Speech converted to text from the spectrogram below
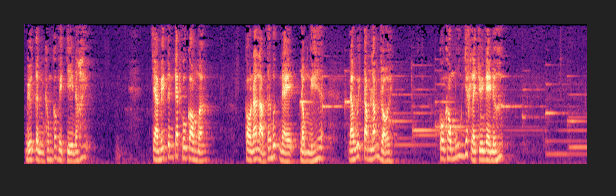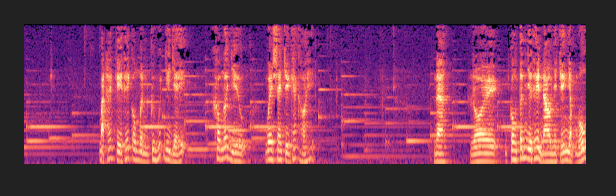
Biểu tình không có việc gì nói. Cha biết tính cách của con mà. Con đã làm tới bước này Đồng nghĩa, đã quyết tâm lắm rồi. Con không muốn nhắc lại chuyện này nữa. Bạch Hán Kỳ thấy con mình cương quyết như vậy, Không nói nhiều, Quay sang chuyện khác hỏi. Nè Rồi con tính như thế nào về chuyện nhập ngũ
